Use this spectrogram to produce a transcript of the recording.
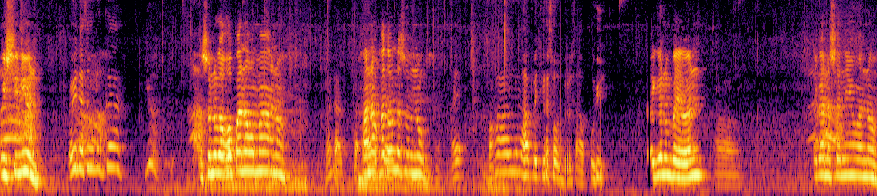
uy sino yun? Uy, nasunog ka. nasunog ako paano ako maano Wala. Ta- paano ano ba't ako nasunog Ay, baka lumapit ka sobra sa apoy. ay ganun ba yun? Oo. teka nasaan na yung ano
